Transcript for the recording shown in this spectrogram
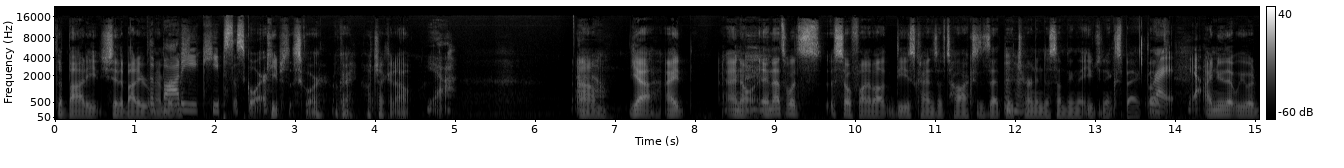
The body did you say the body remembers? the body keeps the score. keeps the score. Okay. I'll check it out. yeah. I don't know. Um, yeah, I I know, and that's what's so fun about these kinds of talks is that they turn into something that you didn't expect. Like, Mm-hmm. right. Yeah. I knew that we would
